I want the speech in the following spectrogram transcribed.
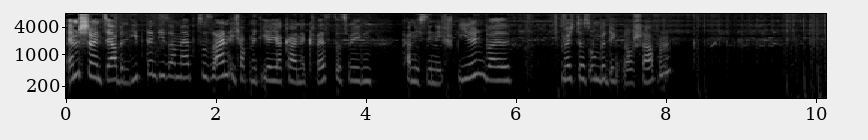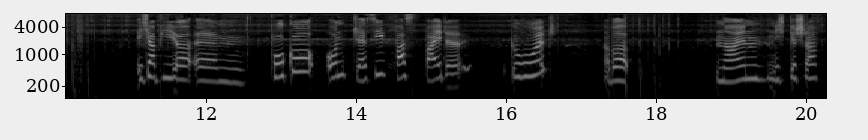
Ems scheint sehr beliebt in dieser Map zu sein. Ich habe mit ihr ja keine Quest, deswegen kann ich sie nicht spielen, weil ich möchte das unbedingt noch schaffen. Ich habe hier ähm, Poco und Jessie fast beide geholt. Aber nein, nicht geschafft.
